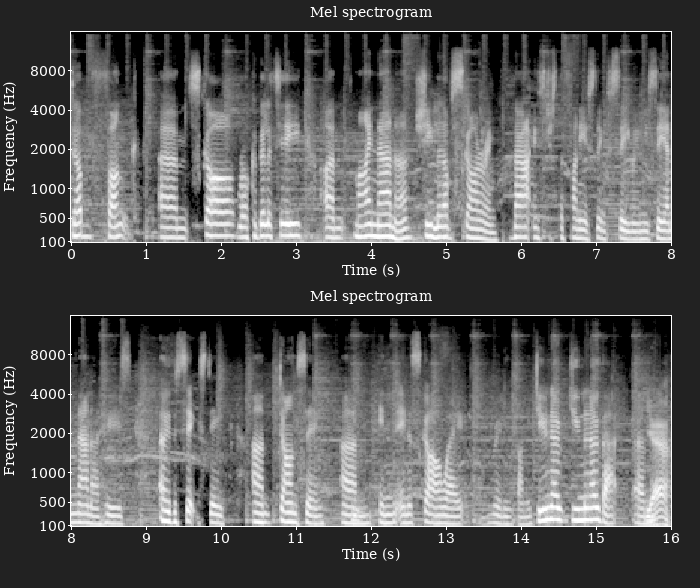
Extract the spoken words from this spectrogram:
dub funk um, ska rockabilly um, my nana she loves scarring that is just the funniest thing to see when you see a nana who's over 60 um, dancing um, in in a ska way. Really funny. Do you know? Do you know that? Um, yeah.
